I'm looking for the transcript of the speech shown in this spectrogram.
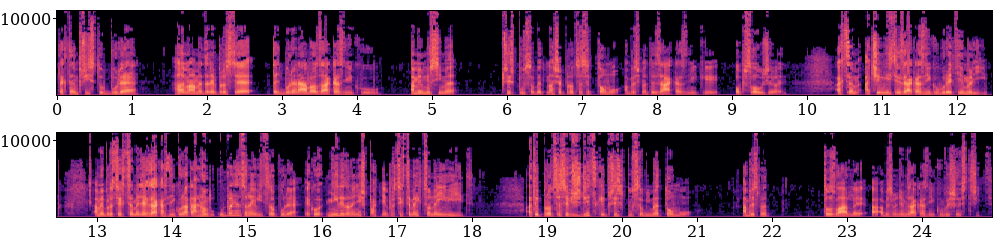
tak ten přístup bude, hele, máme tady prostě, teď bude nával zákazníků a my musíme přizpůsobit naše procesy tomu, aby jsme ty zákazníky obsloužili. A, chcem, a čím víc těch zákazníků bude, tím líp. A my prostě chceme těch zákazníků natáhnout úplně co nejvíc, co půjde. Jako nikdy to není špatně, prostě chceme jich co nejvíc. A ty procesy vždycky přizpůsobíme tomu, aby jsme to zvládli a aby jsme těm zákazníkům vyšli vstříc.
